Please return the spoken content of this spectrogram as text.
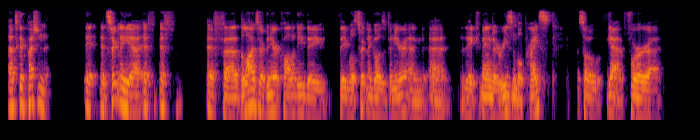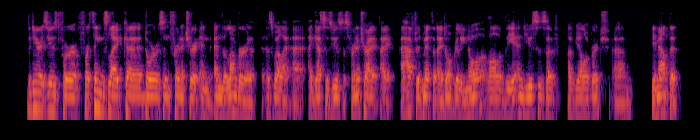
that's a good question. It, it certainly, uh, if if if uh, the logs are veneer quality, they they will certainly go as veneer, and uh, they command a reasonable price. So yeah, for uh, veneer is used for for things like uh, doors and furniture, and and the lumber as well. I, I guess is used as furniture. I, I I have to admit that I don't really know of all of the end uses of of yellow birch. Um, the amount that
